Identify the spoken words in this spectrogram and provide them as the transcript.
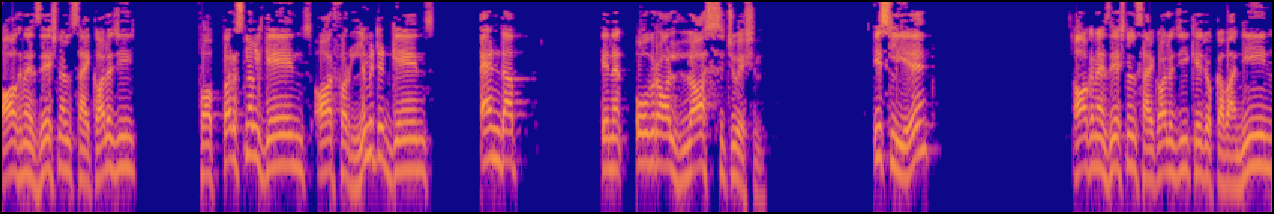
organizational psychology for personal gains or for limited gains end up in an overall loss situation. اس لیے آرگنائزیشنل سائیکالوجی کے جو قوانین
